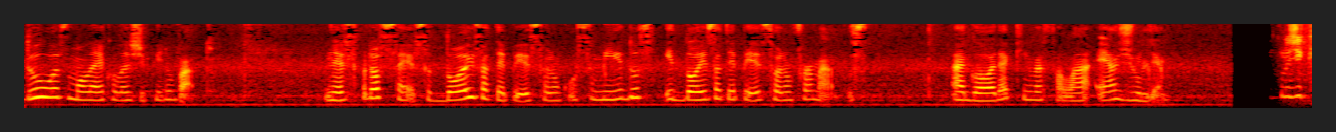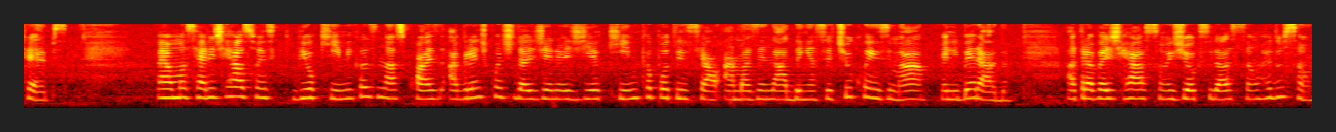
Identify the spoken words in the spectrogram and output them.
duas moléculas de piruvato. Nesse processo, dois ATPs foram consumidos e dois ATPs foram formados. Agora, quem vai falar é a Júlia. Ciclo de Krebs é uma série de reações bioquímicas nas quais a grande quantidade de energia química potencial armazenada em acetilcoenzima é liberada através de reações de oxidação-redução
